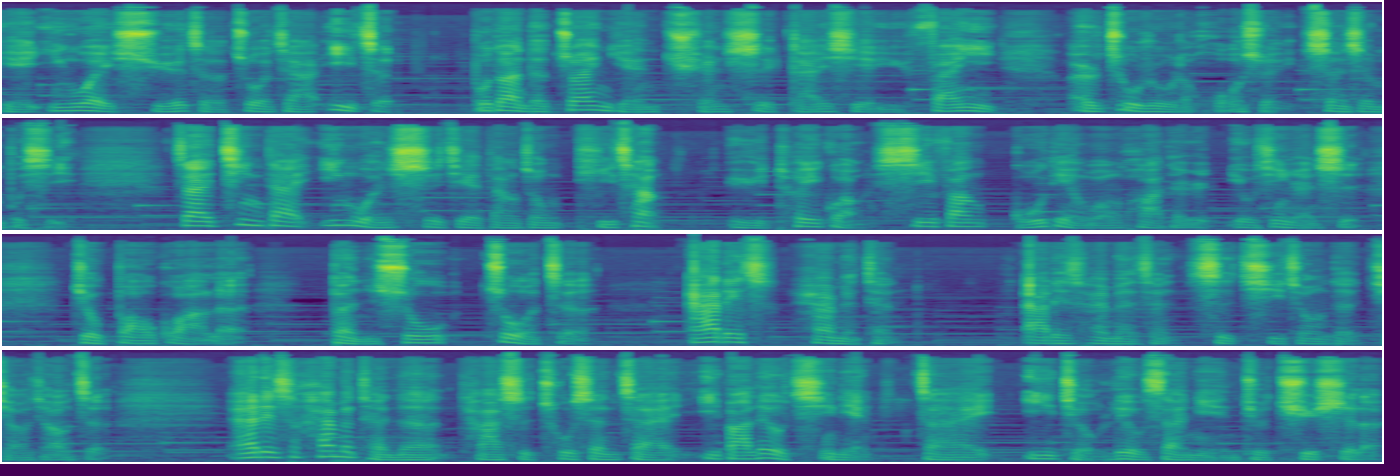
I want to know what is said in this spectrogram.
也因为学者、作家、译者。不断的钻研、诠释、改写与翻译，而注入了活水，生生不息。在近代英文世界当中，提倡与推广西方古典文化的有心人士，就包括了本书作者 Alice Hamilton。Alice Hamilton 是其中的佼佼者。Alice Hamilton 呢，他是出生在一八六七年，在一九六三年就去世了，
